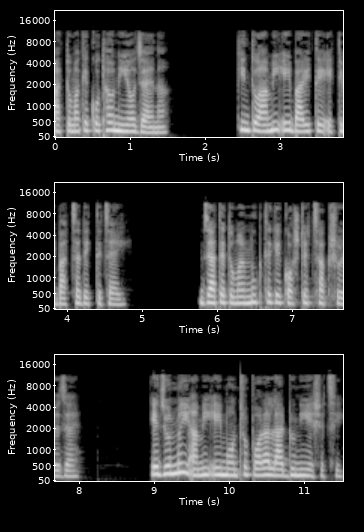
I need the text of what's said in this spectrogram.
আর তোমাকে কোথাও নিয়েও যায় না। কিন্তু আমি এই বাড়িতে একটি বাচ্চা দেখতে চাই, যাতে তোমার মুখ থেকে কষ্টের ছাপ সরে যায়। এজন্যই আমি এই মন্ত্র পড়া লাড্ডু নিয়ে এসেছি।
